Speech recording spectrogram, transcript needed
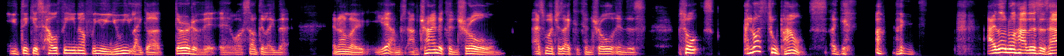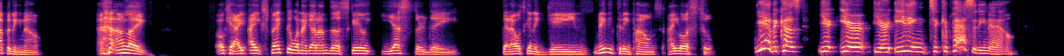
you think is healthy enough for you, you eat like a third of it eh, or something like that. And I'm like, yeah, I'm I'm trying to control as much as I could control in this. So I lost two pounds again. Like, I don't know how this is happening now. I'm like, okay, I, I expected when I got on the scale yesterday that I was gonna gain maybe three pounds. I lost two. Yeah, because you're you're you're eating to capacity now.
